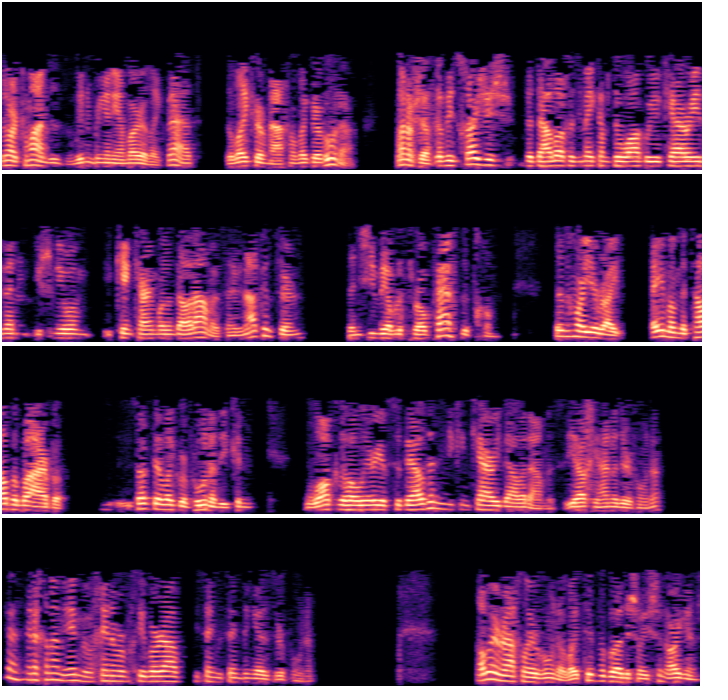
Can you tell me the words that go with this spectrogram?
No, come on, we didn't bring any amara like that. The like of Nachman, like Rav Huna. If he's chayshish that the halachas you may come to walk where you carry, then you shouldn't you can't carry more than dalad amas. And if he's not concerned, then you shouldn't be able to throw past the tchum. This is where you're right. Ema metalta ba'arba. There like that you can walk the whole area of 2,000 and you can carry dalad amas. Yachi hana Rav Huna. Yeah, and Echanam Ema v'chenem Rav. He's saying the same thing as Rav Huna. Amir Rachel Rav Huna. Like typical Edish, you shouldn't argue in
